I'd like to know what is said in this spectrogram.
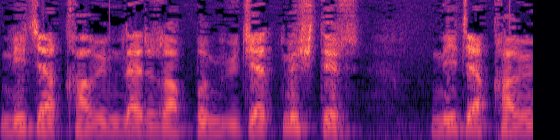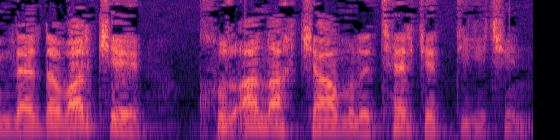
nice kavimleri Rabbim yüceltmiştir. Nice kavimlerde var ki Kur'an ahkamını terk ettiği için,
